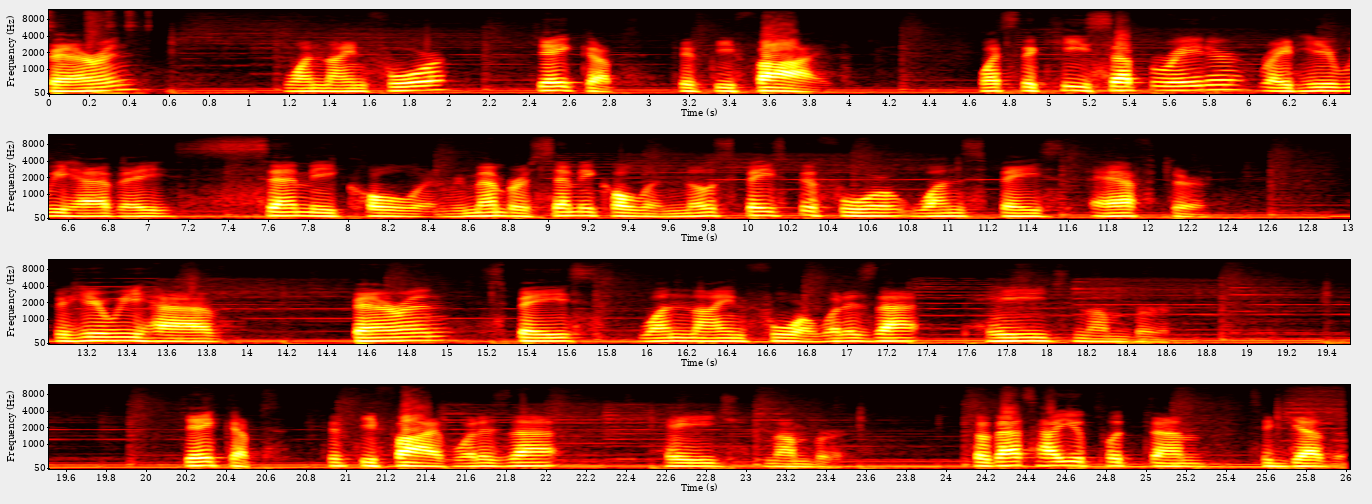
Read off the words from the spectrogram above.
Barron, 194, Jacobs, 55. What's the key separator? Right here we have a semicolon. Remember, semicolon, no space before, one space after. So here we have Barron, space, 194. What is that? Page number. Jacobs, 55. What is that? Page number. So that's how you put them together.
